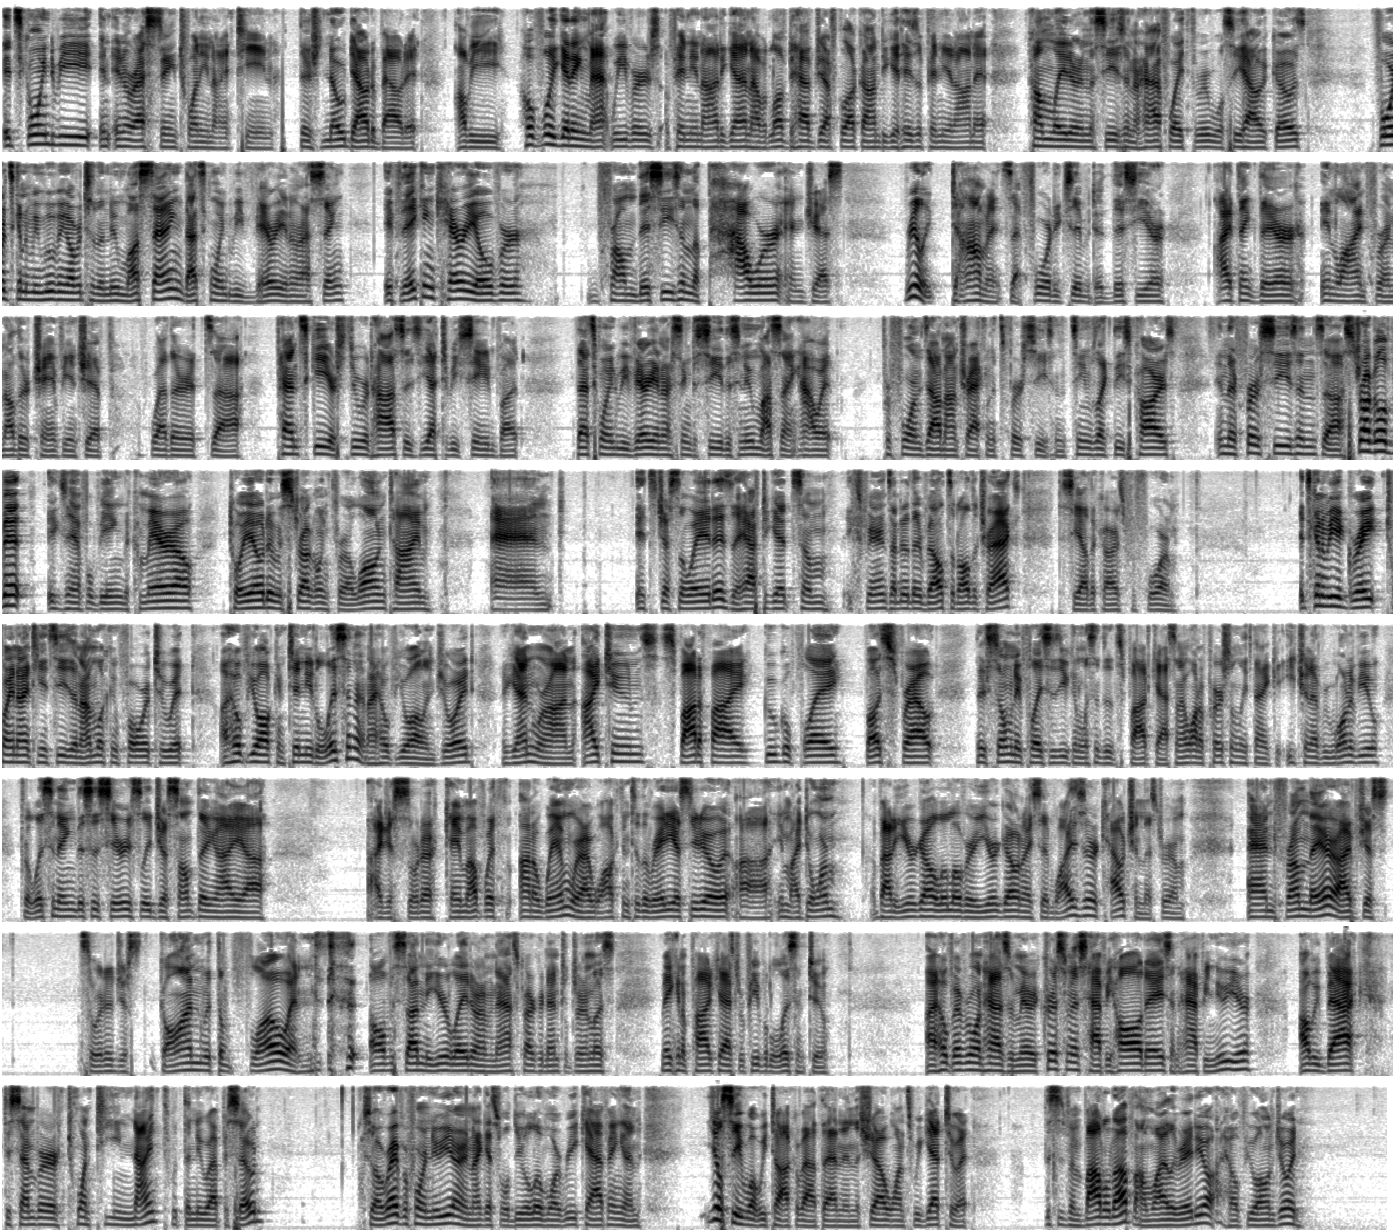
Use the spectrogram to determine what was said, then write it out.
It's going to be an interesting 2019. There's no doubt about it. I'll be hopefully getting Matt Weaver's opinion on it again. I would love to have Jeff Gluck on to get his opinion on it. Come later in the season or halfway through, we'll see how it goes. Ford's going to be moving over to the new Mustang. That's going to be very interesting. If they can carry over from this season the power and just really dominance that Ford exhibited this year, I think they're in line for another championship. Whether it's uh, Penske or Stewart-Haas is yet to be seen, but that's going to be very interesting to see this new Mustang how it performs out on track in its first season. It seems like these cars in their first seasons uh, struggle a bit. Example being the Camaro. Toyota was struggling for a long time, and it's just the way it is. They have to get some experience under their belts at all the tracks to see how the cars perform. It's going to be a great 2019 season. I'm looking forward to it. I hope you all continue to listen and I hope you all enjoyed. Again, we're on iTunes, Spotify, Google Play, Buzzsprout. There's so many places you can listen to this podcast, and I want to personally thank each and every one of you for listening. This is seriously just something I uh, I just sort of came up with on a whim where I walked into the radio studio uh, in my dorm about a year ago, a little over a year ago, and I said, "Why is there a couch in this room?" And from there, I've just sort of just gone with the flow, and all of a sudden, a year later, I'm a NASCAR credential journalist making a podcast for people to listen to. I hope everyone has a Merry Christmas, Happy Holidays, and a Happy New Year. I'll be back December 29th with the new episode. So, right before New Year, and I guess we'll do a little more recapping, and you'll see what we talk about then in the show once we get to it. This has been Bottled Up on Wiley Radio. I hope you all enjoyed.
